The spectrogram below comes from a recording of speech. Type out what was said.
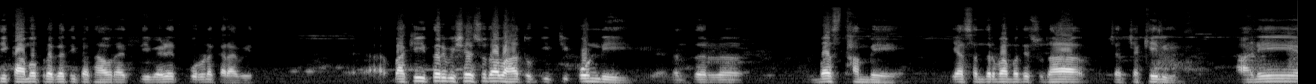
ती कामं प्रगतीपथावर आहेत ती वेळेत पूर्ण करावीत. बाकी इतर विषयसुद्धा वाहतुकीची कोंडी नंतर बस थांबे या संदर्भामध्ये सुद्धा चर्चा केली. आणि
